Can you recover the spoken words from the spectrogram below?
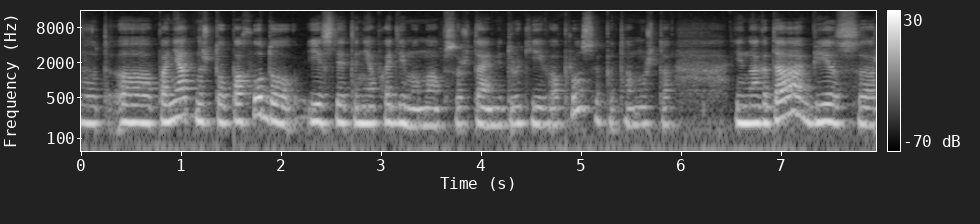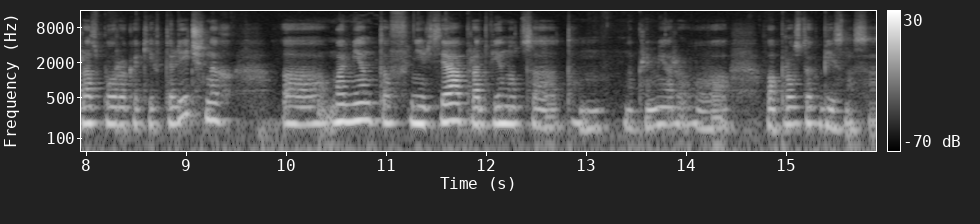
Вот. а, Понятно, что по ходу, если это необходимо, мы обсуждаем и другие вопросы, потому что иногда без разбора каких-то личных а, моментов нельзя продвинуться, там, например, в вопросах бизнеса.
